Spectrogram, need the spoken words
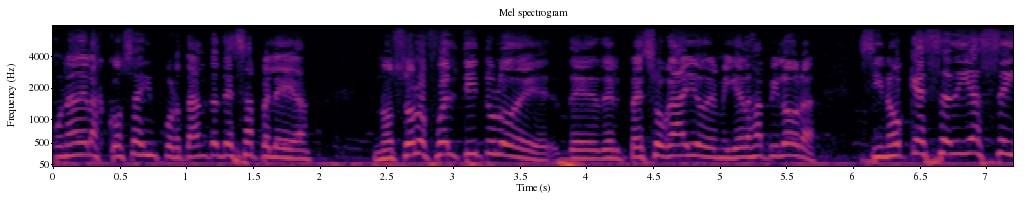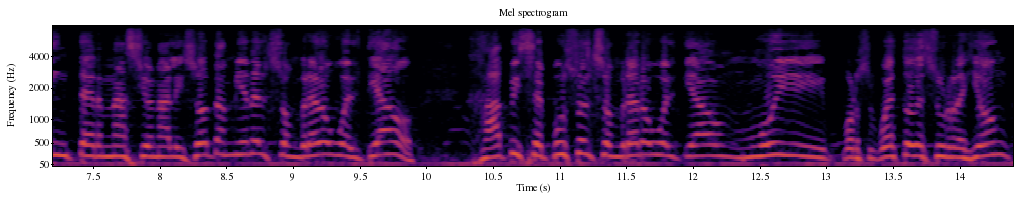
una de las cosas importantes de esa pelea no solo fue el título de, del peso gallo de Miguel Japilora, sino que ese día se internacionalizó también el sombrero volteado. Happy se puso el sombrero volteado muy, por supuesto, de su región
